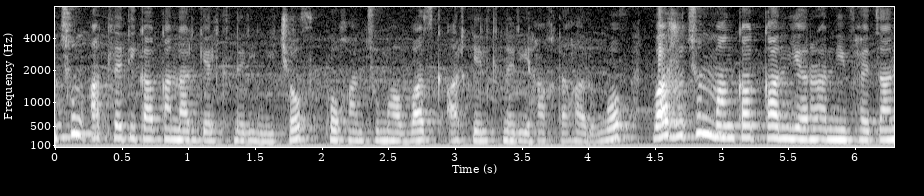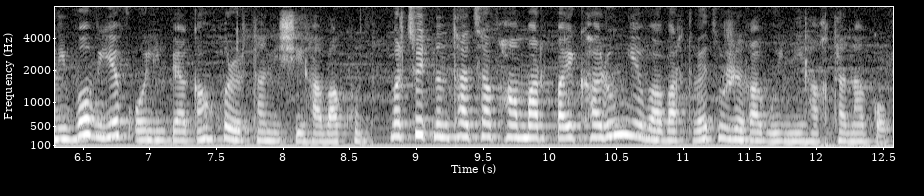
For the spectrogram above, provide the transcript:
անցում ատլետիկական արգելքների միջով, փոխանցումավազք արգելքների հաղթահարումով, վարժություն մանկական եռանիվ հեծանիվով եւ օլիմպիական խորհրդանիշի հավաքում։ Մրցույթն ընթացավ համար պայքար պայքարում եւ ավարտվեց ուժեղագույնի հաղթանակով։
